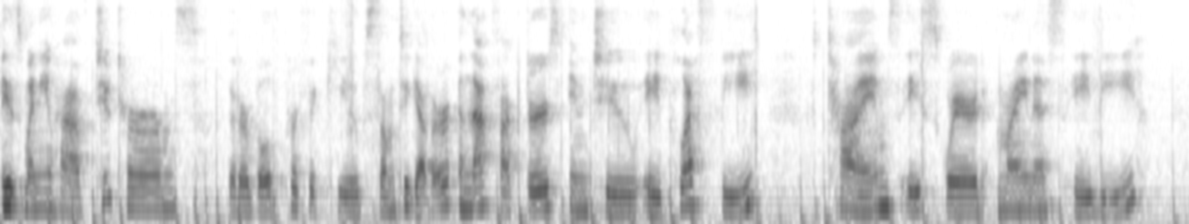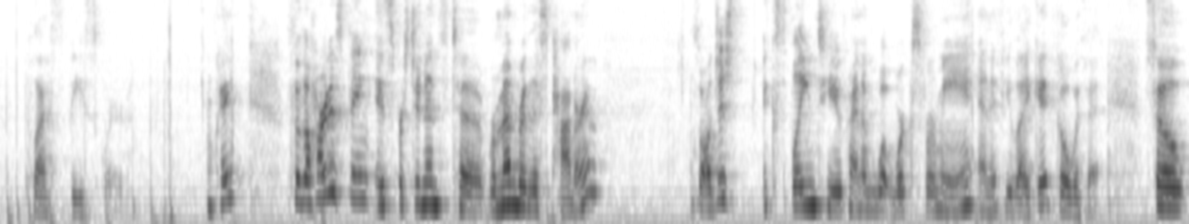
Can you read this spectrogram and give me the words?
is when you have two terms that are both perfect cubes summed together, and that factors into a plus b times a squared minus ab plus b squared. Okay, so the hardest thing is for students to remember this pattern. So I'll just explain to you kind of what works for me, and if you like it, go with it. So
